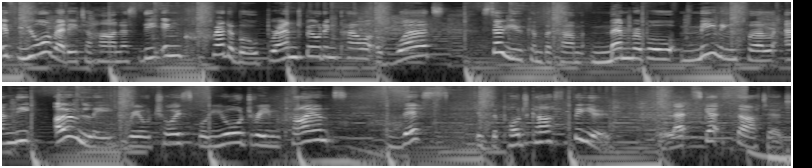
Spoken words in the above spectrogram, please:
If you're ready to harness the incredible brand building power of words so you can become memorable, meaningful, and the only real choice for your dream clients, this is the podcast for you. Let's get started.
